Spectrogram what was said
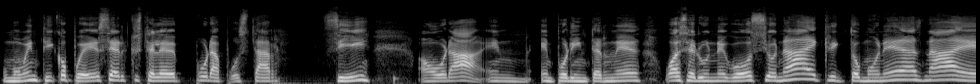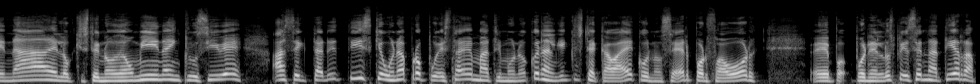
un momentico, puede ser que usted le dé por apostar, sí, ahora en, en, por internet o hacer un negocio, nada de criptomonedas, nada de nada de lo que usted no domina, inclusive aceptar que una propuesta de matrimonio con alguien que usted acaba de conocer, por favor, eh, poner los pies en la tierra.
